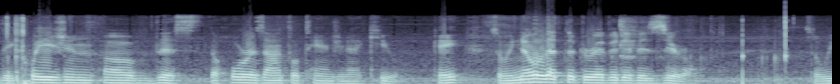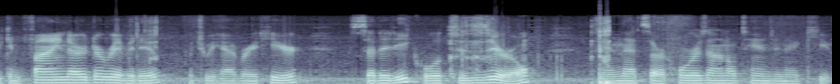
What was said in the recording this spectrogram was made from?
the equation of this, the horizontal tangent at Q. Okay, so we know that the derivative is 0. So we can find our derivative, which we have right here, set it equal to 0, and that's our horizontal tangent at Q.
